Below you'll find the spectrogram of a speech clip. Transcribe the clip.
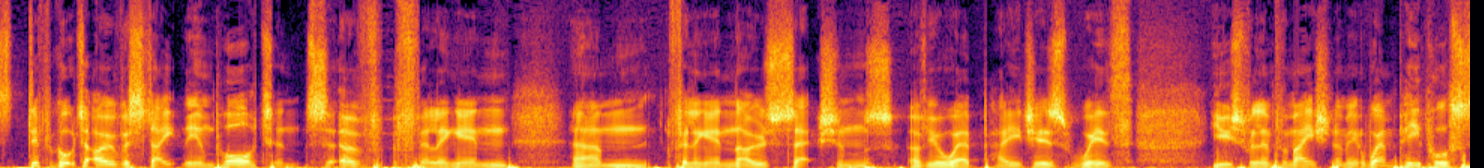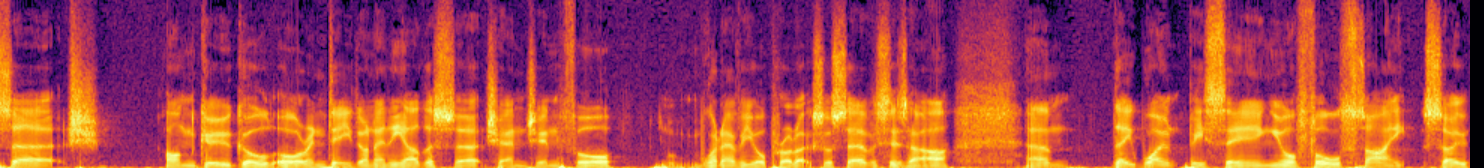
it's difficult to overstate the importance of filling in um, filling in those sections of your web pages with useful information. I mean, when people search on Google or indeed on any other search engine for whatever your products or services are, um, they won't be seeing your full site. So, you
